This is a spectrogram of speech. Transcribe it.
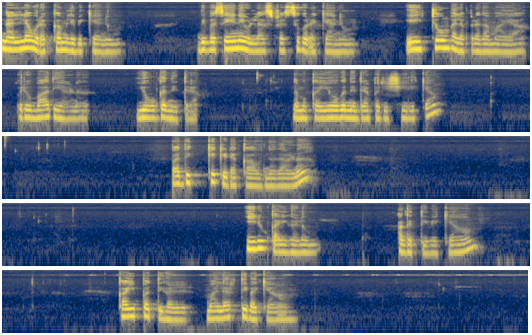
നല്ല ഉറക്കം ലഭിക്കാനും ദിവസേനയുള്ള സ്ട്രെസ്സ് കുറയ്ക്കാനും ഏറ്റവും ഫലപ്രദമായ ഒരു ഉപാധിയാണ് യോഗനിദ്ര. നമുക്ക് യോഗനിദ്ര പരിശീലിക്കാം. പതുക്കെ കിടക്കാവുന്നതാണ്. ഇരു കൈകളും അകത്തി വയ്ക്കാം. കൈപ്പത്തികൾ മലർത്തി വയ്ക്കാം.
